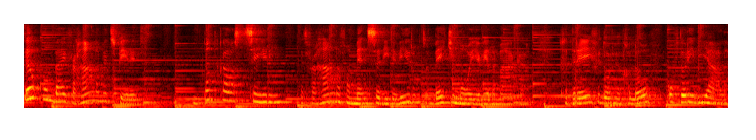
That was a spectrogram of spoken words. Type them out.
Welkom bij Verhalen met Spirit, een podcastserie met verhalen van mensen die de wereld een beetje mooier willen maken, gedreven door hun geloof of door idealen.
